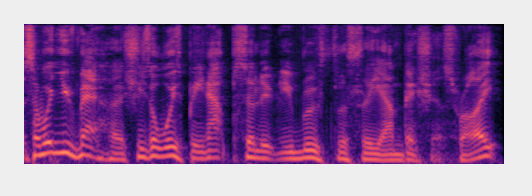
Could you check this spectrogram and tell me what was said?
so when you've met her, she's always been absolutely ruthlessly ambitious, right?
